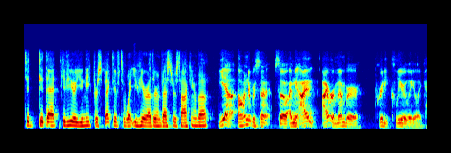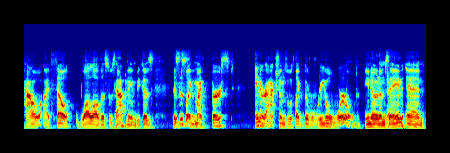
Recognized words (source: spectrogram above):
did, did that give you a unique perspective to what you hear other investors talking about Yeah, a hundred percent. So I mean, I I remember pretty clearly like how I felt while all this was happening because this is like my first interactions with like the real world. You know what I'm saying? And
